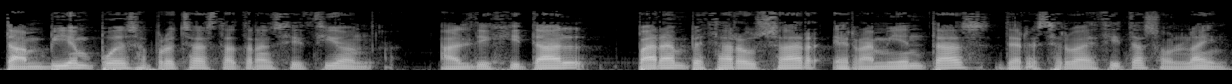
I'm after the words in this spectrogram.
también puedes aprovechar esta transición al digital para empezar a usar herramientas de reserva de citas online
